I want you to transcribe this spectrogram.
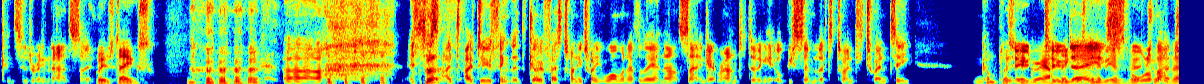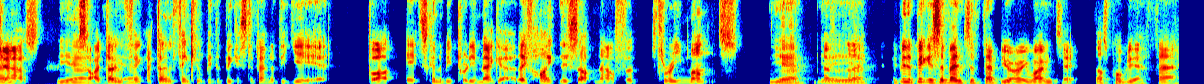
considering that. So Sweepstakes. Uh, it's just, I, I do think that GoFest 2021, whenever they announce that and get round to doing it, it'll be similar to 2020. Completely two, agree. I Two think days, it's gonna be a all of that event. jazz. yeah. so I don't yeah. think I don't think it'll be the biggest event of the year, but it's going to be pretty mega. They've hyped this up now for three months. Yeah, yeah, haven't yeah. they? It'll be the biggest event of February, won't it? That's probably a fair.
